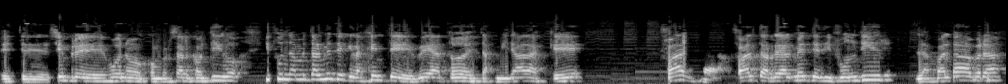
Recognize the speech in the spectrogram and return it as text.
este, siempre es bueno conversar contigo y fundamentalmente que la gente vea todas estas miradas que falta, falta realmente difundir la palabra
